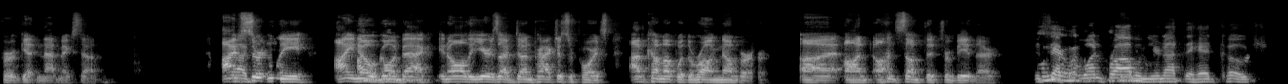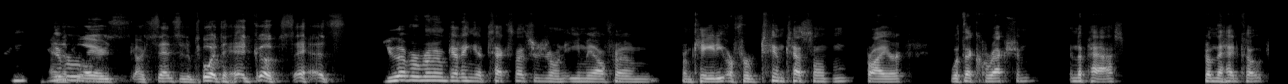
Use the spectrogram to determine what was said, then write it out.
for getting that mixed up. I've Yeah, certainly, I know, I'm- going back in all the years I've done practice reports, I've come up with the wrong number uh, on on something from being there. Oh, Except for one problem, you're not the head coach, and the players are sensitive to what the head coach says. Do you ever remember getting a text message or an email from from Katie or from Tim Tessalone prior with a correction in the past from the head coach?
